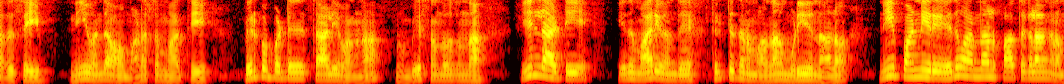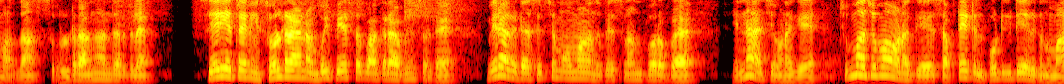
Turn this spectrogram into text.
அதை செய். நீ வந்து அவன் மனசை மாற்றி விருப்பப்பட்டு தாலி வாங்கினா ரொம்ப சந்தோஷம்தான். இல்லாட்டி இது மாதிரி வந்து திருட்டுத்தனமாக தான் முடியுதுனாலும் நீ பண்ணிடு எதுவாக இருந்தாலும் பார்த்துக்கலாங்கிற மாதிரி தான் சொல்கிறாங்க அந்த இடத்துல. சரியத்த நீ சொல்கிற நான் போய் பேச பார்க்குறேன் அப்படின்னு சொல்லிட்டு வீரா கிட்ட சிரிச்ச மாமா வந்து பேசலான்னு போகிறப்ப என்ன ஆச்சு உனக்கு? சும்மா சும்மா உனக்கு சப்டைட்டில் போட்டுக்கிட்டே இருக்கணுமா?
